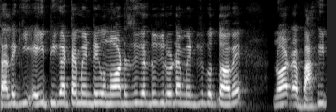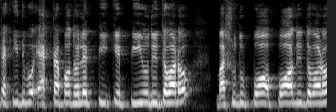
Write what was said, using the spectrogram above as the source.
তাহলে কি এই ফিগারটা মেনটেন নট ইজিক্যাল টু জিরোটা মেনটেন করতে হবে। নট বাকিটা কি দিব? একটা পদ হলে পিকে পিও দিতে পারো, বা শুধু প প দিতে পারো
